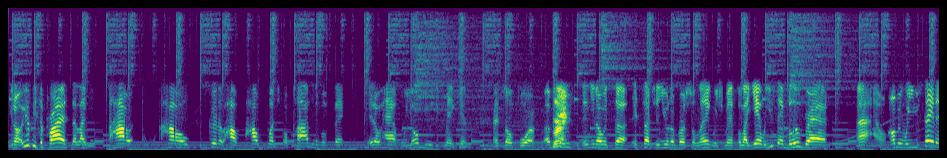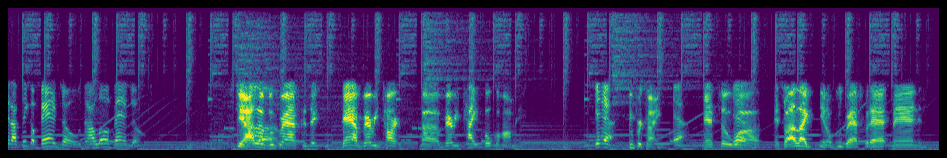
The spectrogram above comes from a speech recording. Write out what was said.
you know, you'll be surprised that like how how good how how much of a positive effect it'll have on your music making and so forth. Right. You know, it's a it's such a universal language, man. So like, yeah, when you say bluegrass, I, I mean, when you say that, I think of banjos, and I love banjos. Yeah, I love bluegrass because they they have very tight, uh, very tight vocal harmony. Yeah. Super tight. Yeah. And so, yeah. uh, and so I like you know bluegrass for that, man, and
